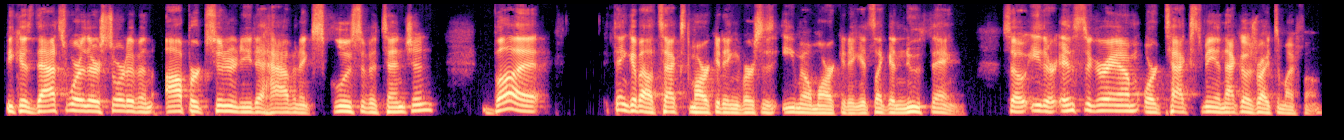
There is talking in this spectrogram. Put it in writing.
because that's where there's sort of an opportunity to have an exclusive attention. But think about text marketing versus email marketing. It's like a new thing. So either Instagram or text me, and that goes right to my phone.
